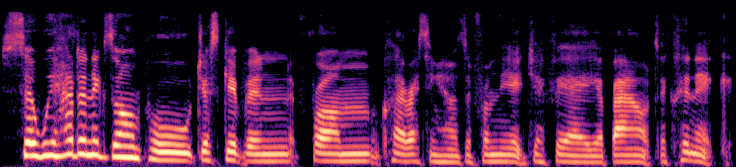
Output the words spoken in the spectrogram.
So we had an example just given from Clare Ettinghausen from the HFEA about a clinic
